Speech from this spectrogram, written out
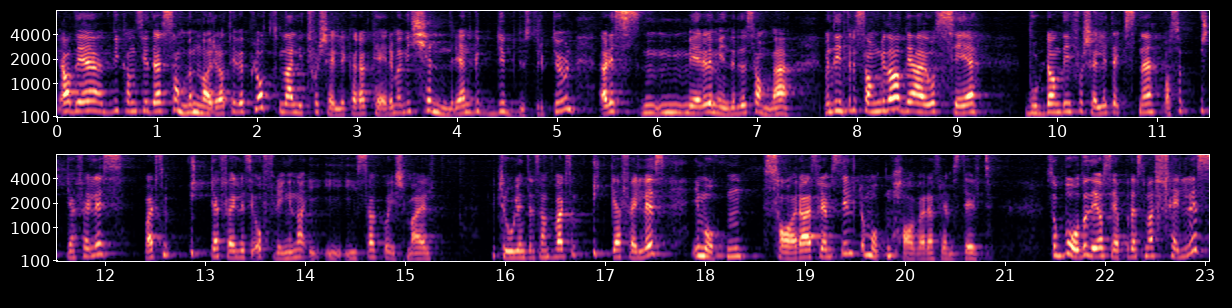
ja, det, vi kan si det er samme narrative plott, men det er litt forskjellige karakterer. Men vi kjenner igjen dybdestrukturen. Det er det, mer eller mindre det samme. Men det interessante da, det er jo å se hvordan de forskjellige tekstene, hva som ikke er felles. Hva er det som ikke er felles i ofringen av Isak og Ishmael? Utrolig interessant. Hva er det som ikke er felles i måten Sara er fremstilt, og måten Hagar er fremstilt? Så både det å se på det som er felles,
